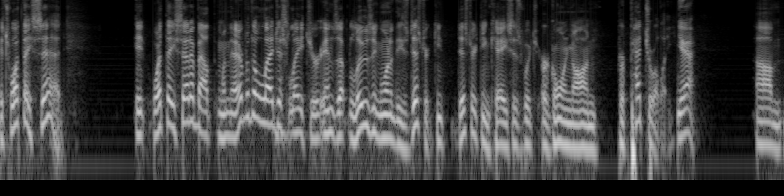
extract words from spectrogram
It's what they said. It, what they said about whenever the legislature ends up losing one of these district, districting cases, which are going on perpetually, yeah. um,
